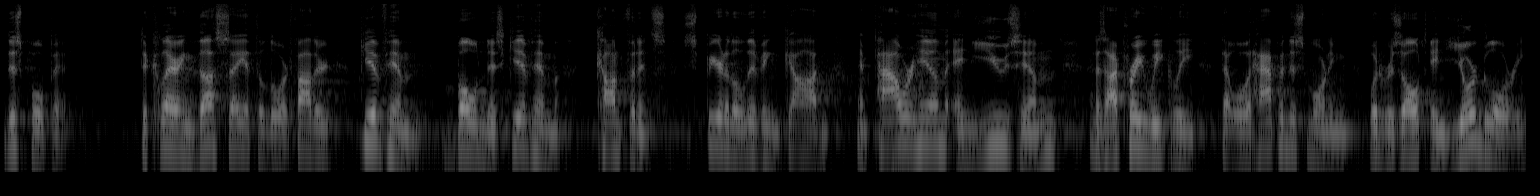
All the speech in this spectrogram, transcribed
this pulpit, declaring, Thus saith the Lord. Father, give him boldness, give him confidence, Spirit of the living God. Empower him and use him and as I pray weekly, that what would happen this morning would result in your glory,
